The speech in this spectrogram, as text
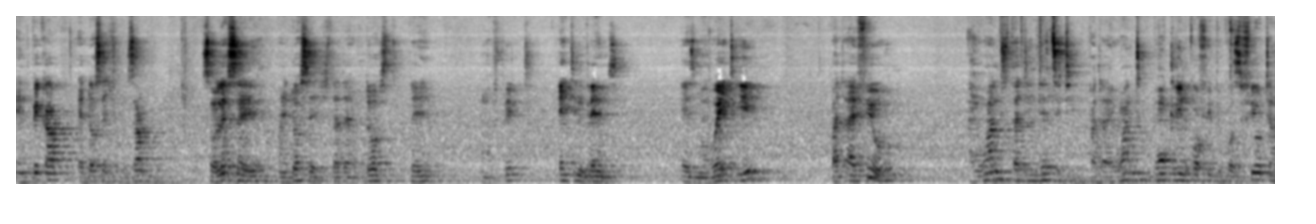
and pick up a dosage, for example. So let's say my dosage that I've dosed there, I've picked 18 grams as my weight E, but I feel I want that intensity, but I want more clean coffee because filter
